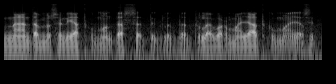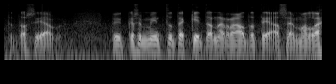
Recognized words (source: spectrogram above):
näen tämmöisen jatkumon tässä, että kyllä tämä tulee varmaan jatkumaan. Ja sitten tosiaan Pyykkösen Minttu teki tuonne rautatieasemalle.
